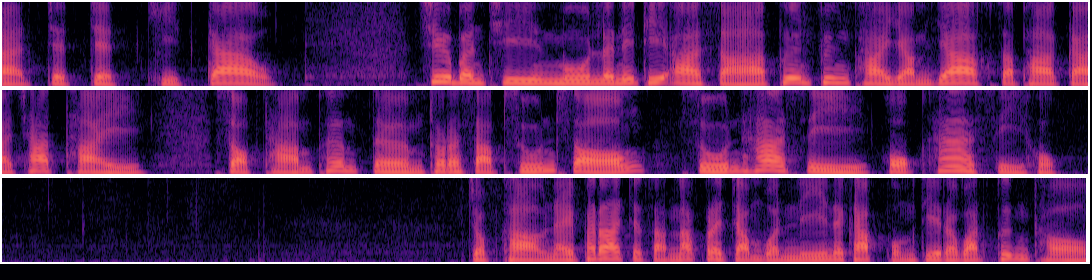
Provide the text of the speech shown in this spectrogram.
06877ขีด9ชื่อบัญชีมูลนิธิอาสาเพื่อนพึ่งพายามยากสภากาชาติไทย สอบถามเพิ่มเติมโทรศัพท์ 02 054 6546จบข่าวในพระราชสำนักประจำวันนี้นะครับ ผมธีรวัตรพึ่งทอง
